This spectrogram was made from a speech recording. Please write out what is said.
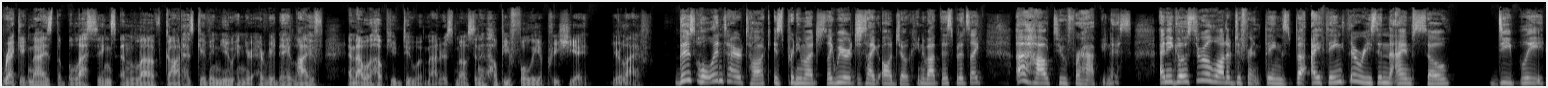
Recognize the blessings and love God has given you in your everyday life, and that will help you do what matters most and help you fully appreciate your life. This whole entire talk is pretty much like we were just like all joking about this, but it's like a how to for happiness. And he goes through a lot of different things. But I think the reason that I'm so deeply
